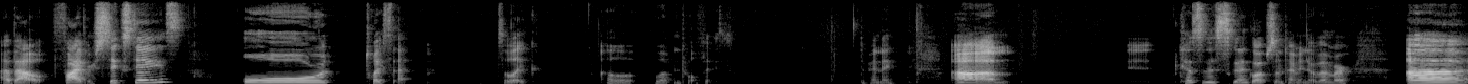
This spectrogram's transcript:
about five or six days, or twice that. So, like uh, 11, 12 days, depending um, because this is gonna go up sometime in November. Uh,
